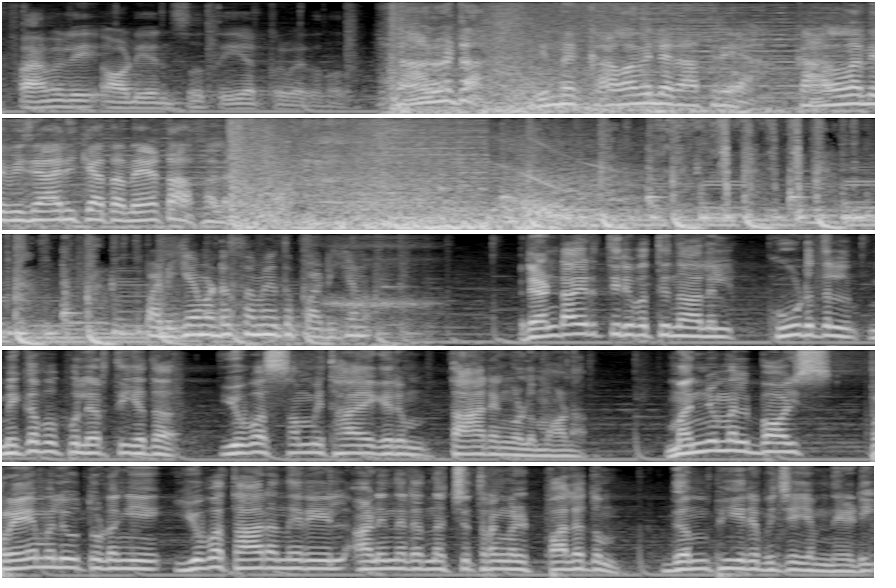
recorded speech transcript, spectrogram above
ഫാമിലി ഓഡിയൻസ് തിയേറ്റർ വരുന്നത്. ഇന്ന് കളവിന്റെ രാത്രിയാ. കള്ളന് വിചാരിക്കാത്ത നേട്ടാഫലം പഠിക്കാൻ വേണ്ട സമയത്ത് പഠിക്കണം. രണ്ടായിരത്തി ഇരുപത്തിനാലിൽ കൂടുതൽ മികവ് പുലർത്തിയത് യുവ സംവിധായകരും താരങ്ങളുമാണ്. മഞ്ഞുമൽ ബോയ്സ് പ്രേമലു തുടങ്ങി യുവതാരനിരയിൽ അണിനിരന്ന ചിത്രങ്ങൾ പലതും ഗംഭീര വിജയം നേടി.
